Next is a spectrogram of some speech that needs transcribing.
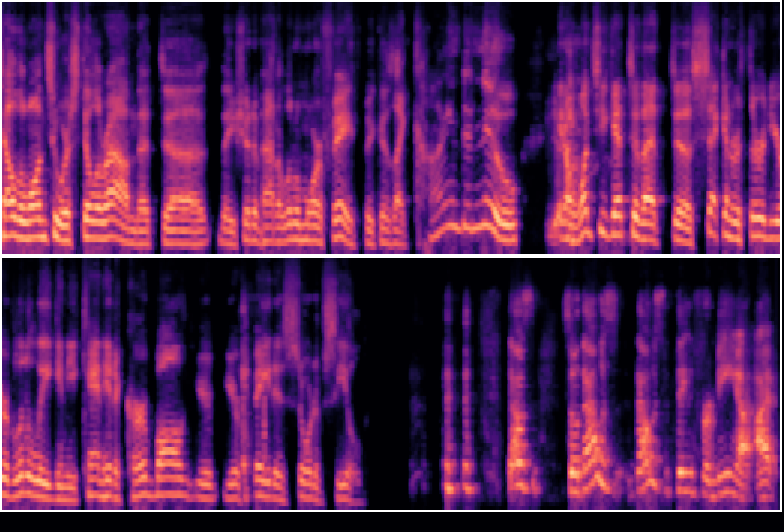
tell the ones who are still around that uh, they should have had a little more faith because I kind of knew yeah. you know, once you get to that uh, second or third year of little league and you can't hit a curveball, your your fate is sort of sealed. that was so. That was that was the thing for me. I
